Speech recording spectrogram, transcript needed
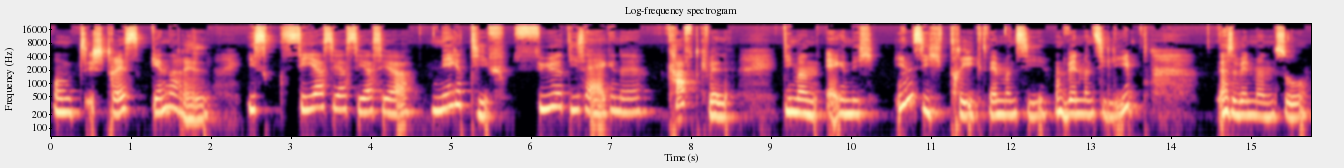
Und Stress generell ist sehr, sehr, sehr, sehr negativ für diese eigene Kraftquelle, die man eigentlich in sich trägt, wenn man sie und wenn man sie lebt. Also wenn man so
